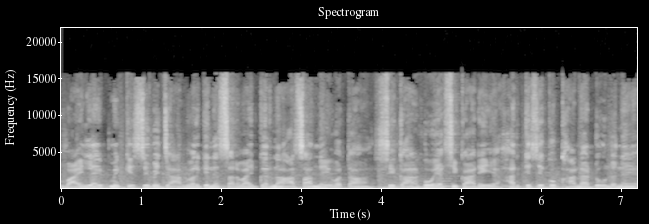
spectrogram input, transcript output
वाइल्ड लाइफ में किसी भी जानवर के लिए सरवाइव करना आसान नहीं होता। शिकार हो या शिकारी, हर किसी को खाना ढूँढने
